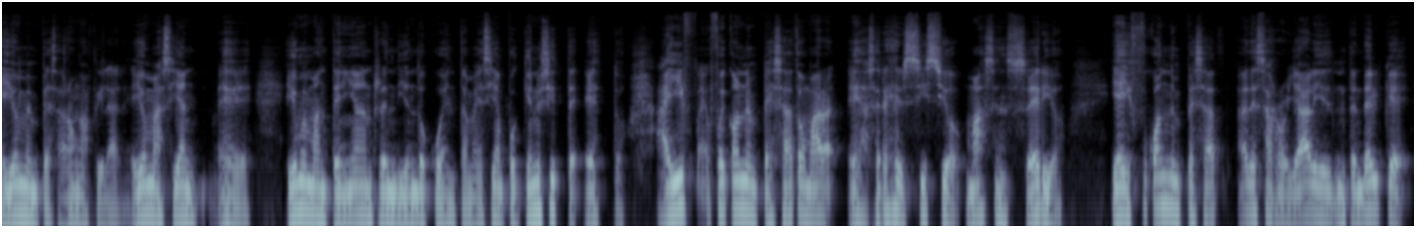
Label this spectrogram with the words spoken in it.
Ellos me empezaron a afilar. Ellos me hacían, eh, ellos me mantenían rendiendo cuenta. Me decían, ¿por qué no hiciste esto? Ahí fue, cuando empecé a tomar, a eh, hacer ejercicio más en serio. Y ahí fue cuando empecé a desarrollar y entender que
